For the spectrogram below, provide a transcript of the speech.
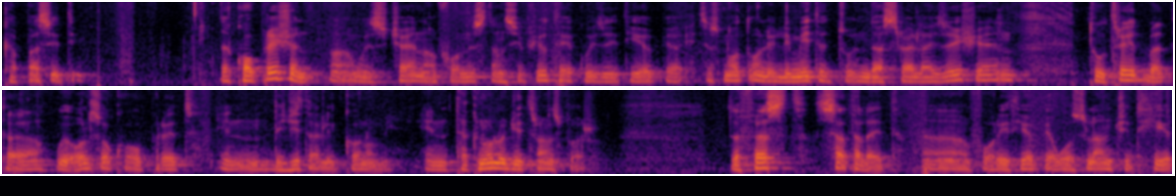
capacity. The cooperation with China, for instance, if you take with Ethiopia, it is not only limited to industrialization, to trade, but we also cooperate in digital economy, in technology transfer. The first satellite uh, for Ethiopia was launched here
